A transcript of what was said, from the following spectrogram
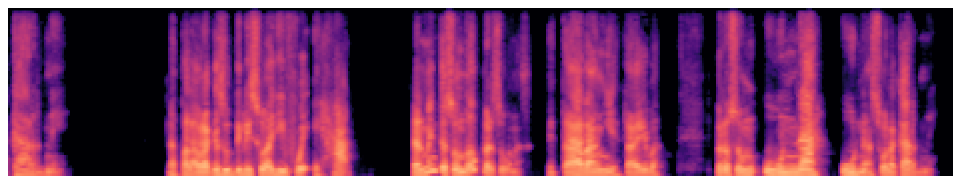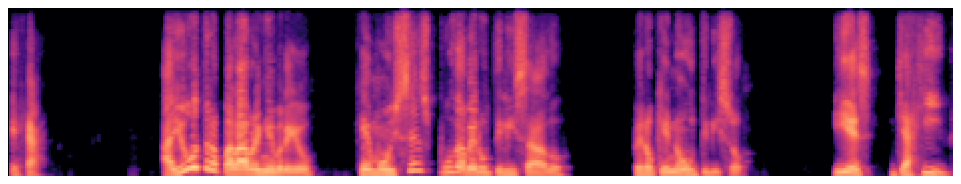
carne. La palabra que se utilizó allí fue Ejá. Realmente son dos personas. Está Adán y está Eva, pero son una, una sola carne. Ejá. Hay otra palabra en hebreo que Moisés pudo haber utilizado, pero que no utilizó. Y es Yahid.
